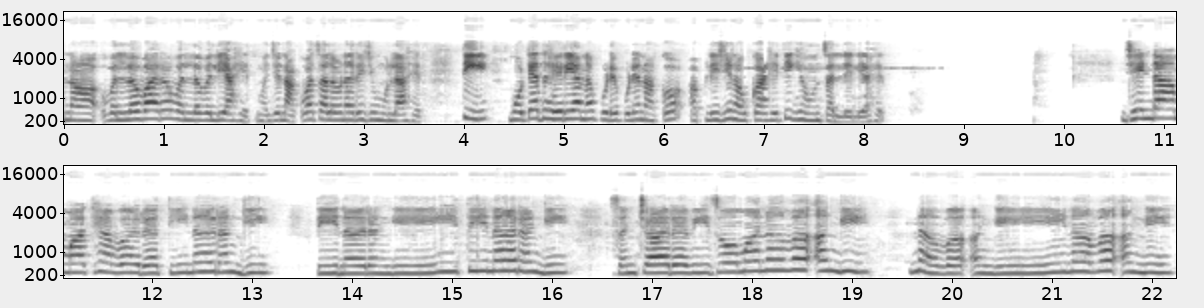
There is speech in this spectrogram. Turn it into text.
ना- वल्लवार वल्लवली आहेत म्हणजे नाकवा चालवणारी जी मुलं आहेत ती मोठ्या धैर्यानं पुढे पुढे नाक आपली जी नौका आहे ती घेऊन चाललेली आहेत. झेंडा माथ्यावर तीन रंगी तीन रंगी तीन रंगी संचार विजो मनव अंगी नव अंगी नव अंगी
